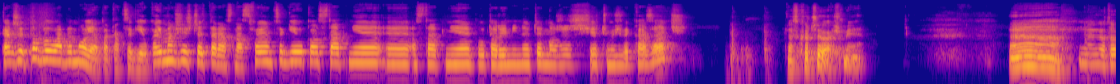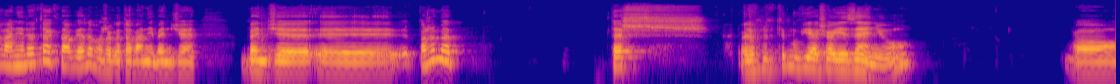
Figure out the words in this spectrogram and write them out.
Także to byłaby moja taka cegiełka. I masz jeszcze teraz na swoją cegiełkę ostatnie, y, ostatnie półtorej minuty. Możesz się czymś wykazać? Zaskoczyłaś mnie. A, no gotowanie, no tak, no wiadomo, że gotowanie będzie, będzie yy, możemy też, ty mówiłaś o jedzeniu, o,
